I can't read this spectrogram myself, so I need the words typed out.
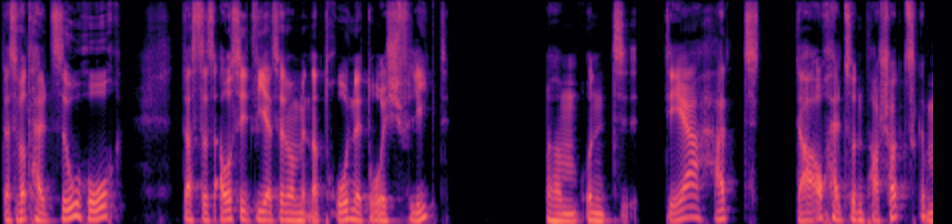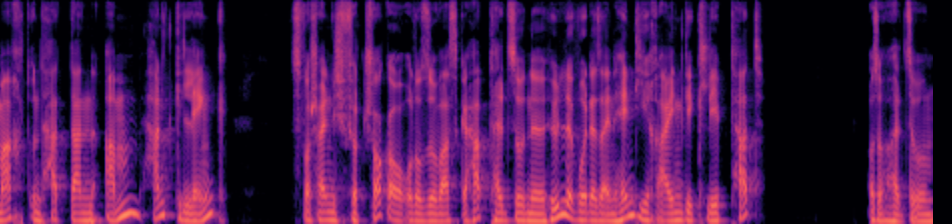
das wird halt so hoch, dass das aussieht, wie als wenn man mit einer Drohne durchfliegt. Ähm, und der hat da auch halt so ein paar Shots gemacht und hat dann am Handgelenk, ist wahrscheinlich für Jogger oder sowas gehabt, halt so eine Hülle, wo der sein Handy reingeklebt hat. Also halt so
